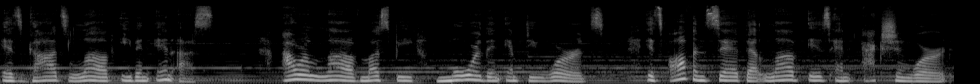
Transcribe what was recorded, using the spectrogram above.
is God's love even in us? Our love must be more than empty words. It's often said that love is an action word.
